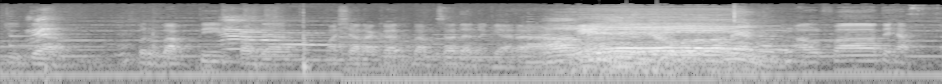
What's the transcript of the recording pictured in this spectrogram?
juga berbakti pada masyarakat, bangsa dan negara. Amin. Ya Alamin. Al-Fatihah. Syaitan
